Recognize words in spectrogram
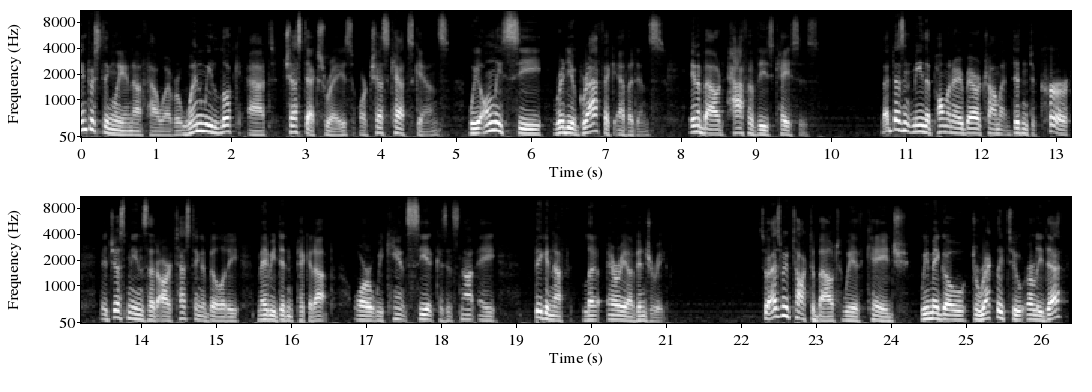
Interestingly enough, however, when we look at chest x-rays or chest CAT scans, we only see radiographic evidence in about half of these cases. That doesn't mean that pulmonary barotrauma didn't occur, it just means that our testing ability maybe didn't pick it up, or we can't see it because it's not a big enough area of injury. So as we've talked about with CAGE, we may go directly to early death,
